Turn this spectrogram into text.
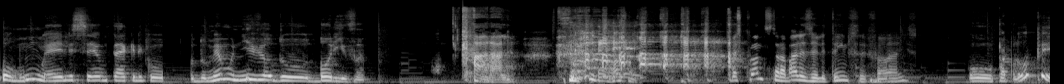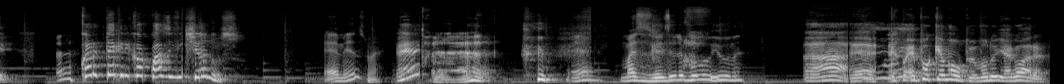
comum é ele ser um técnico do mesmo nível do Doriva. Caralho. Mas quantos trabalhos ele tem pra você falar isso? O Portalupe? É. O cara é técnico há quase 20 anos. É mesmo? é? É. É. Mas às vezes ele evoluiu, né? Ah, é. É, é Pokémon pra evoluir agora.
